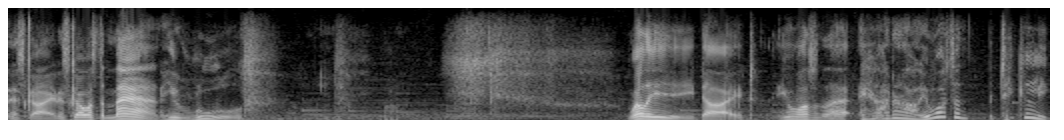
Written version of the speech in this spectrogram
This guy. This guy was the man. He ruled. Well, he died. He wasn't that. I don't know. He wasn't particularly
